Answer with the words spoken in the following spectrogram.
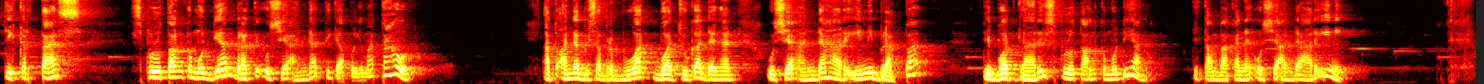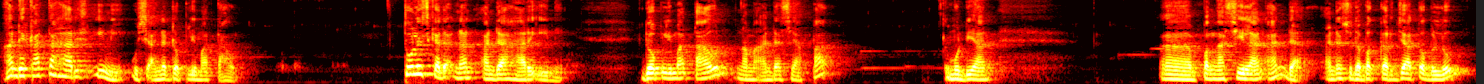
di kertas 10 tahun kemudian berarti usia Anda 35 tahun. Atau Anda bisa berbuat, buat juga dengan usia Anda hari ini berapa. Dibuat garis 10 tahun kemudian ditambahkan dengan usia Anda hari ini. Andai kata hari ini usia Anda 25 tahun. Tulis keadaan Anda hari ini. 25 tahun nama Anda siapa? Kemudian eh, penghasilan Anda. Anda sudah bekerja atau belum?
